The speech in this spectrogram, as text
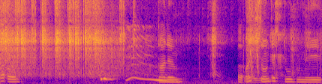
Uh oh. Got him. Uh-oh. Why did someone just throw a grenade?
